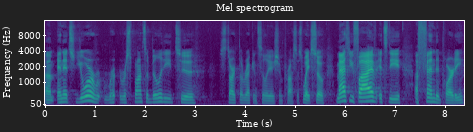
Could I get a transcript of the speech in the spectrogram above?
um, and it's your re- responsibility to start the reconciliation process. Wait, so Matthew 5, it's the offended party,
